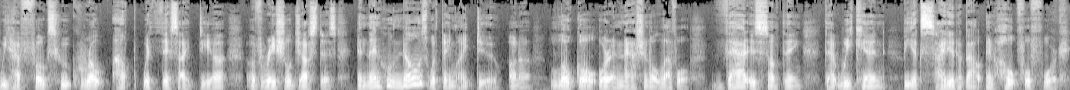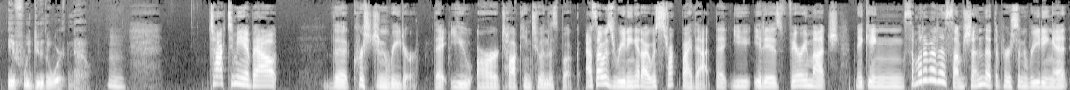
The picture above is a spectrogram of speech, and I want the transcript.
we have folks who grow up with this idea of racial justice, and then who knows what they might do on a local or a national level. That is something that we can be excited about and hopeful for if we do the work now. Hmm. Talk to me about the Christian reader that you are talking to in this book. As I was reading it, I was struck by that, that you, it is very much making somewhat of an assumption that the person reading it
